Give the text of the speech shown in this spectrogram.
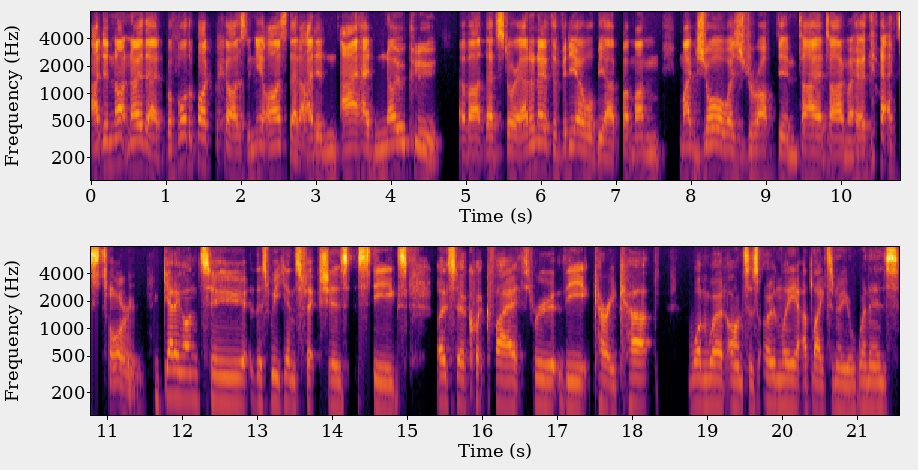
I did not know that before the podcast. When you asked that, I didn't. I had no clue about that story. I don't know if the video will be up, but my my jaw was dropped the entire time I heard that story. Getting on to this weekend's fixtures, Steegs. Let's do a quick fire through the Currie Cup. One word answers only. I'd like to know your winners.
